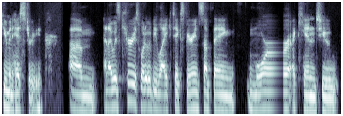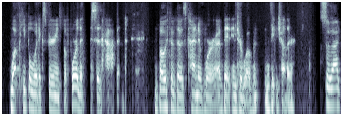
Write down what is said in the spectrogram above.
human history. Um, and I was curious what it would be like to experience something more akin to what people would experience before this had happened. Both of those kind of were a bit interwoven with each other so that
